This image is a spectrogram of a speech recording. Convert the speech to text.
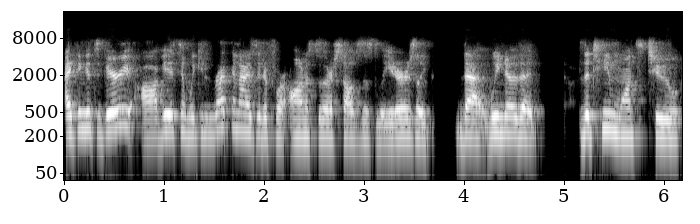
I think it's very obvious and we can recognize it if we're honest with ourselves as leaders, like that we know that the team wants to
